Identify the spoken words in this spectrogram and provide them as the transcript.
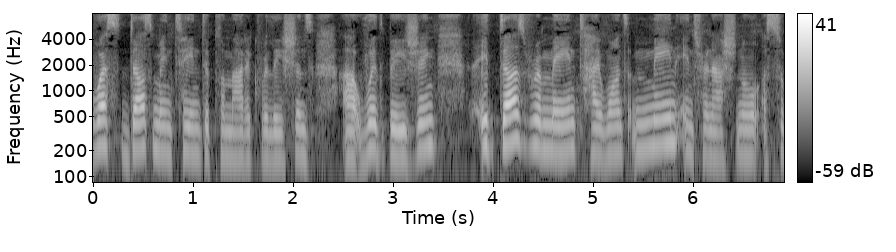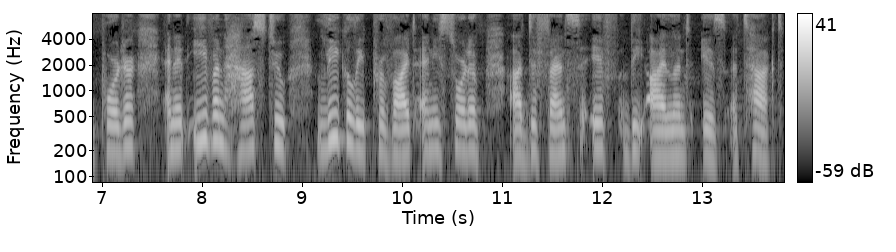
U.S. does maintain diplomatic relations uh, with Beijing, it does remain Taiwan's main international supporter, and it even has to legally provide any sort of uh, defense if the island is attacked.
